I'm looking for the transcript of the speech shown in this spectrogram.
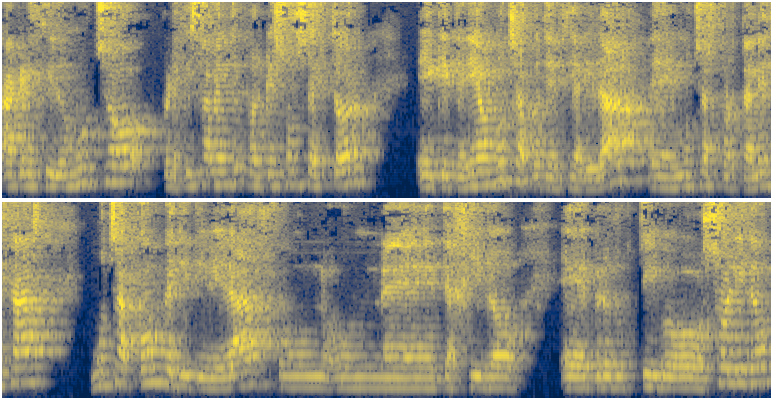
ha crecido mucho precisamente porque es un sector eh, que tenía mucha potencialidad, eh, muchas fortalezas, mucha competitividad, un, eh, tejido productivo sólido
